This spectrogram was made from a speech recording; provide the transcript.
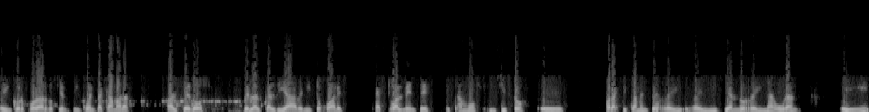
e incorporar 250 cámaras al C2 de la alcaldía Benito Juárez, que actualmente estamos, insisto, eh, prácticamente reiniciando, reinaugurando. Y,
